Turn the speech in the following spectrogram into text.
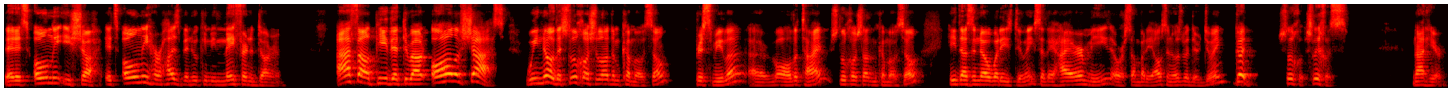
that it's only isha, it's only her husband who can be mefer nadarim. Afal pi that throughout all of Shas we know that shlucho shel adam kamoso bris milah uh, all the time shlucho shel adam kamoso. He doesn't know what he's doing, so they hire me or somebody else who knows what they're doing. Good shlichus, not here.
